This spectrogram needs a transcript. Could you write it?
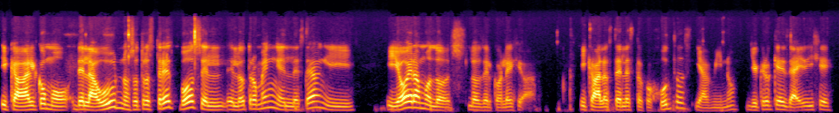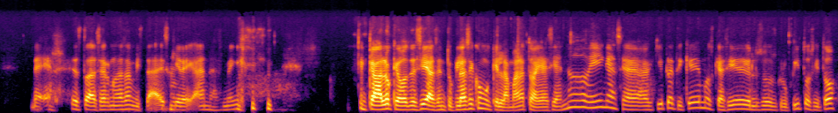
Y cabal, como de la U, nosotros tres, vos, el, el otro men, el Esteban y, y yo éramos los, los del colegio. ah. Y cabal, a ustedes les tocó juntos y a mí no. Yo creo que desde ahí dije, "Ver, esto de hacer nuevas amistades quiere ganas, men. Y cada lo que vos decías, en tu clase como que la Mara todavía decía, no, vénganse, aquí platiquemos, que así de sus grupitos y todo.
